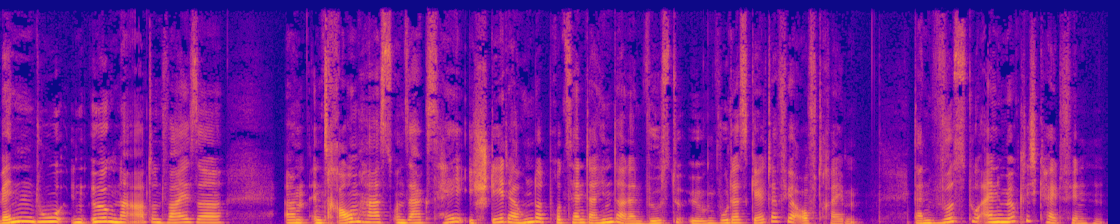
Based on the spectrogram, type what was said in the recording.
Wenn du in irgendeiner Art und Weise ähm, einen Traum hast und sagst, hey, ich stehe da 100% dahinter, dann wirst du irgendwo das Geld dafür auftreiben. Dann wirst du eine Möglichkeit finden.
